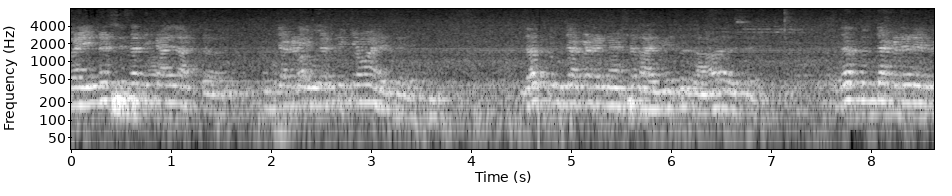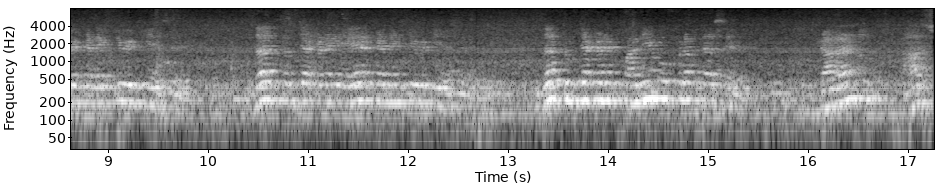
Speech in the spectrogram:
पण इंडस्ट्रीसाठी काय लागतं? तुमच्याकडे इंडस्ट्री केव्हा येते? जर तुमच्याकडे नॅशनल हायवेचं जावळ असेल जर तुमच्याकडे रेल्वे कनेक्टिव्हिटी असेल जर तुमच्याकडे एअर कनेक्टिव्हिटी असेल जर तुमच्याकडे पाणी उपलब्ध असेल कारण आज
